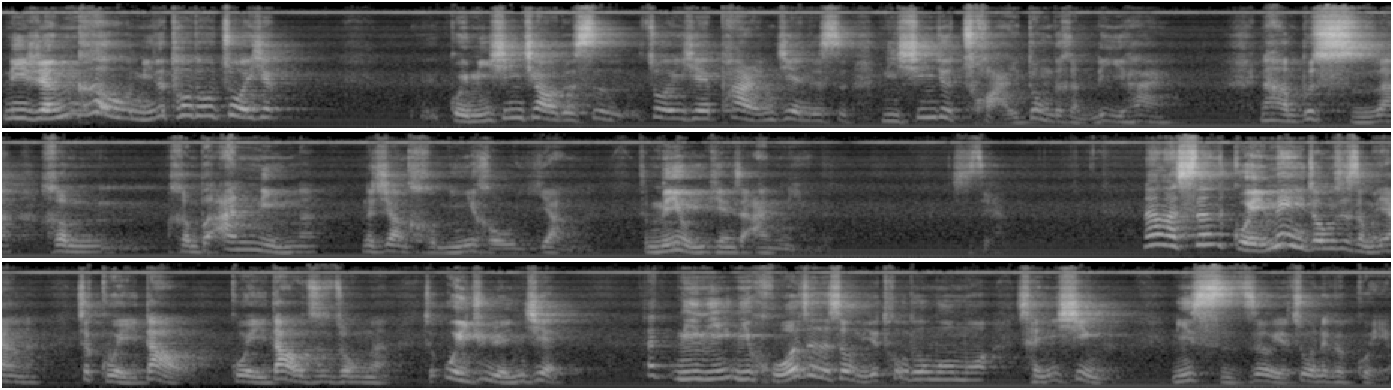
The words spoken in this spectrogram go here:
你人后，你就偷偷做一些。鬼迷心窍的事，做一些怕人见的事，你心就揣动的很厉害，那很不实啊，很很不安宁啊，那就像和猕猴一样，这没有一天是安宁，那么生鬼魅中是什么样呢？这鬼道，鬼道之中啊，就畏惧人见。那你你你活着的时候，你就偷偷摸摸成性了；你死之后也做那个鬼，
